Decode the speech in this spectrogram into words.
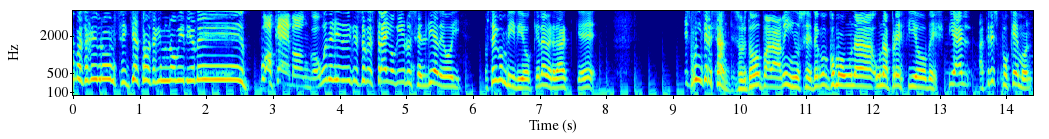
¿Qué pasa, Gabrons? Ya estamos aquí en un nuevo vídeo de Pokémon Go. Bueno, día de hoy, ¿qué es lo que os traigo, Gabrons? El día de hoy os traigo un vídeo que la verdad que es muy interesante, sobre todo para mí, no sé, tengo como una, un aprecio bestial a tres Pokémon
